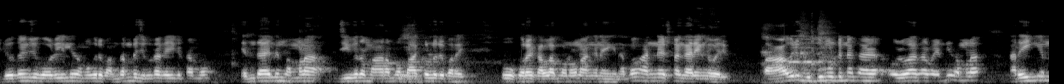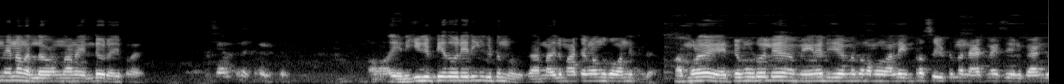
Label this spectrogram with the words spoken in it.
ഇരുപത്തഞ്ച് കോടിയിൽ നമുക്കൊരു പന്ത്രണ്ട് ചില്ലറ കൈ കിട്ടുമ്പോൾ എന്തായാലും നമ്മളെ ജീവിതം മാറുമ്പോൾ ബാക്കിയുള്ളവർ പറയും ഓ കുറെ കള്ളം പോകണം അങ്ങനെ ഇങ്ങനെ. അപ്പോൾ അന്വേഷണം കാര്യങ്ങൾ വരും. അപ്പോൾ ആ ഒരു ബുദ്ധിമുട്ടിനെ ഒഴിവാക്കാൻ വേണ്ടി നമ്മൾ അറിയിക്കുന്നതന്നെ നല്ലതെന്നാണ് എന്റെ ഒരു അഭിപ്രായം. എനിക്ക് കിട്ടിയതുപോലെ എനിക്ക് കിട്ടുന്നത്. കാരണം അതിൽ മാറ്റങ്ങളൊന്നും ഇപ്പോൾ വന്നിട്ടില്ല. നമ്മൾ ഏറ്റവും കൂടുതൽ മെയിനായിട്ട് ചെയ്യേണ്ടത് നമ്മൾ നല്ല ഇൻട്രസ്റ്റ് കിട്ടുന്ന നാഷണലൈസ് ചെയ്ത ബാങ്ക്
